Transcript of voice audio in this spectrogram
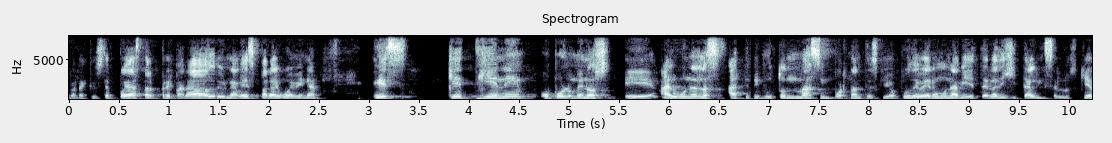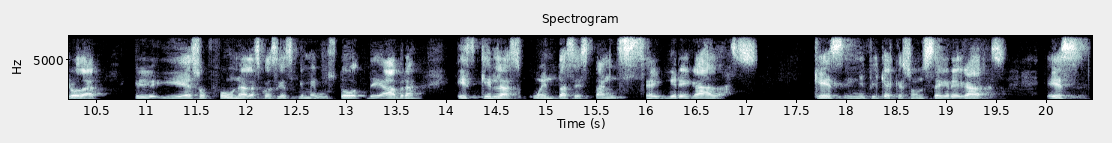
para que usted pueda estar preparado de una vez para el webinar, es que tiene, o por lo menos eh, algunos de los atributos más importantes que yo pude ver en una billetera digital y se los quiero dar, y eso fue una de las cosas que me gustó de Abra, es que las cuentas están segregadas. ¿Qué significa que son segregadas? Es,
